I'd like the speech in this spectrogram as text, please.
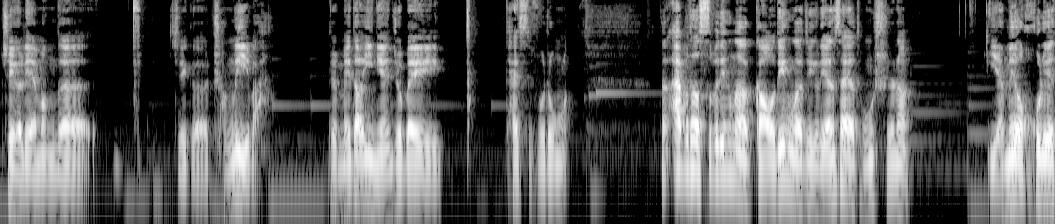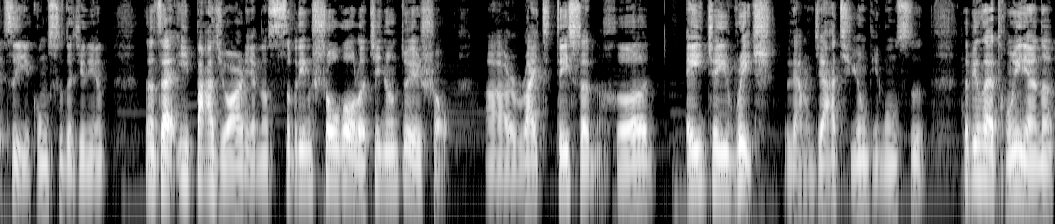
这个联盟的。这个成立吧，这没到一年就被 胎死腹中了。那埃伯特斯伯丁呢，搞定了这个联赛的同时呢，也没有忽略自己公司的经营。那在一八九二年呢，斯伯丁收购了竞争对手啊，Wright Dyson 和 AJ Rich 两家体育用品公司。那并在同一年呢，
